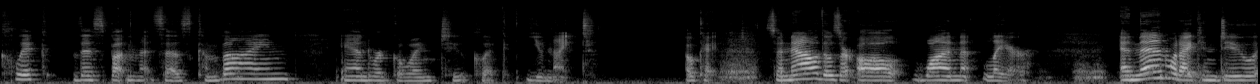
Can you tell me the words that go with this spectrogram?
click this button that says Combine and we're going to click Unite. Okay, so now those are all one layer. And then what I can do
